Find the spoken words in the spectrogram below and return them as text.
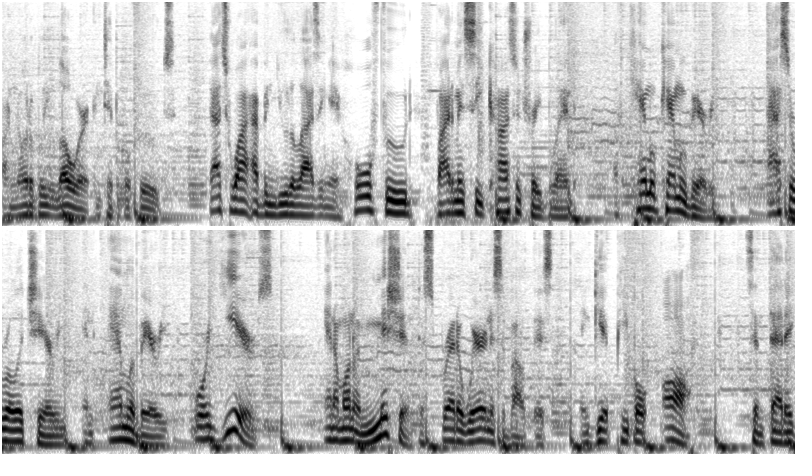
are notably lower in typical foods. That's why I've been utilizing a whole food vitamin C concentrate blend of camu camu berry acerola cherry, and amla berry for years. And I'm on a mission to spread awareness about this and get people off synthetic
